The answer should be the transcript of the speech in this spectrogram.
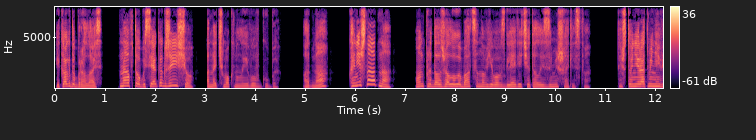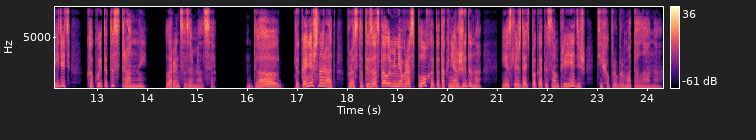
и как добралась?» «На автобусе, а как же еще? Она чмокнула его в губы. «Одна?» «Конечно, одна!» Он продолжал улыбаться, но в его взгляде читалось замешательство. «Ты что, не рад меня видеть? Какой-то ты странный!» Лоренцо замялся. «Да, да, конечно, рад. Просто ты застала меня врасплох, это так неожиданно. Если ждать, пока ты сам приедешь», — тихо пробормотала она.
